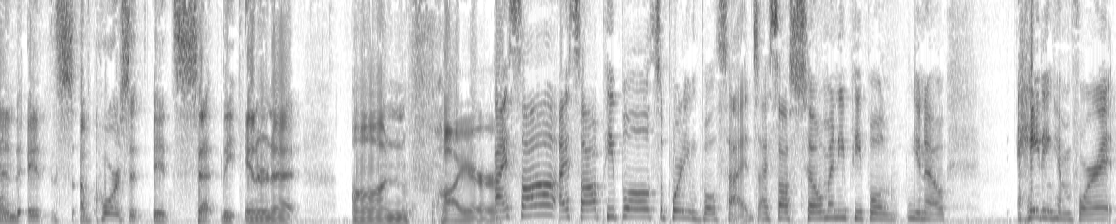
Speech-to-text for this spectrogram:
And it's of course it it set the internet on fire. I saw I saw people supporting both sides. I saw so many people, you know, hating him for it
